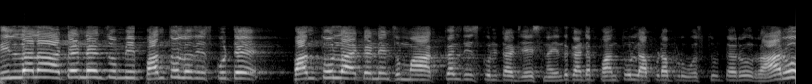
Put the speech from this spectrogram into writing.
పిల్లల అటెండెన్స్ మీ పంతులు తీసుకుంటే పంతుళ్ళ అటెండెన్స్ మా అక్కలు తీసుకునేటట్టు చేసిన. ఎందుకంటే పంతుళ్ళు అప్పుడప్పుడు వస్తుంటారు రారు.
